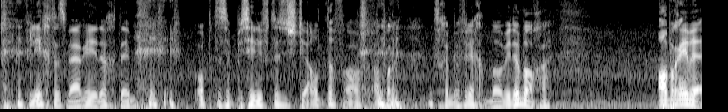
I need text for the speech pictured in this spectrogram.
Vielleicht, das wäre je nachdem, ob das etwas hilft, das ist die andere Frage. Aber das können wir vielleicht mal wieder machen. Aber eben,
